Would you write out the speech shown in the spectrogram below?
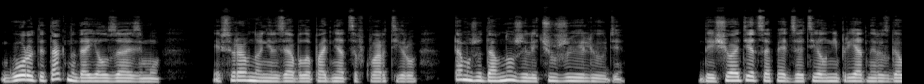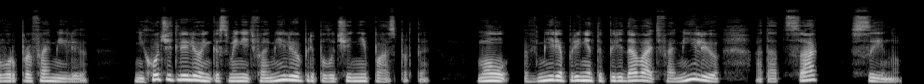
Город и так надоел за зиму, и все равно нельзя было подняться в квартиру, там уже давно жили чужие люди. Да еще отец опять затеял неприятный разговор про фамилию. Не хочет ли Ленька сменить фамилию при получении паспорта? Мол, в мире принято передавать фамилию от отца к сыну.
